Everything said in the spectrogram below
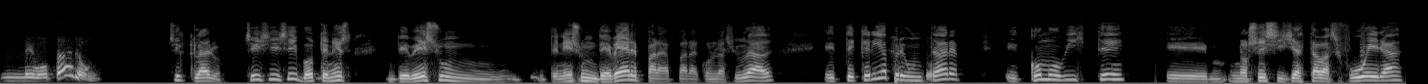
me votaron. Sí, claro. Sí, sí, sí. Vos tenés, debes un, tenés un deber para, para con la ciudad. Eh, te quería preguntar eh, cómo viste, eh, no sé si ya estabas fuera,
